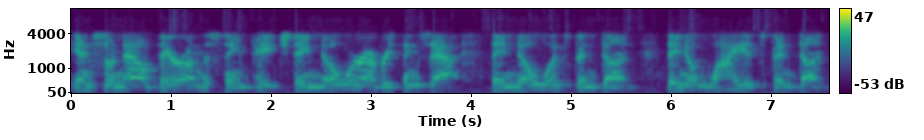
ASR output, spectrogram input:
And so now they're on the same page. They know where everything's at. They know what's been done. They know why it's been done.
